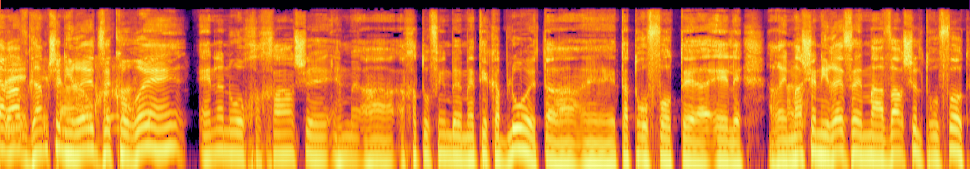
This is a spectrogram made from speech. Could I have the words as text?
הרב, גם כשנראה את זה קורה, אין לנו הוכחה שהחטופים באמת יקבלו את, ה, את התרופות האלה. הרי מה שנראה זה מעבר של תרופות.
